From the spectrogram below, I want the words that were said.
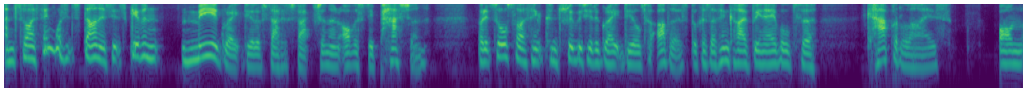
And so I think what it's done is it's given me a great deal of satisfaction and obviously passion. But it's also, I think, contributed a great deal to others because I think I've been able to capitalize on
